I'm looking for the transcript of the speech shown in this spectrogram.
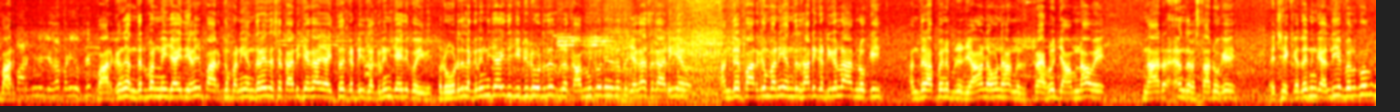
ਪਾਰਕਿੰਗ ਦੀ ਜਗ੍ਹਾ ਬਣੀ ਉੱਥੇ ਪਾਰਕਿੰਗ ਦੇ ਅੰਦਰ ਬਣਨੀ ਚਾਹੀਦੀ ਹੈ ਨਾ ਜੇ ਪਾਰਕਿੰਗ ਬਣੀ ਅੰਦਰ ਹੈ ਤੇ ਸਰਕਾਰੀ ਜਗ੍ਹਾ ਹੈ ਇੱਥੇ ਲੱਗਣੀ ਨਹੀਂ ਚਾਹੀਦੀ ਕੋਈ ਵੀ। ਰੋਡ ਤੇ ਲੱਗਣੀ ਨਹੀਂ ਚਾਹੀਦੀ ਜੀਡੀ ਰੋਡ ਤੇ ਕੰਮ ਹੀ ਕੋਈ ਨਹੀਂ ਤੇ ਜਗ੍ਹਾ ਸਰਕਾਰੀ ਹੈ। ਅੰਦਰ ਪਾਰਕਿੰਗ ਬਣੀ ਅੰਦਰ ਸਾਰੀ ਗੱਡੀਆਂ ਲਾ ਲੋਕੀ। ਅੰਦਰ ਆਪਣੇ ਜਾਣ ਆਉਣ ਸਾਨੂੰ ਟ੍ਰੈਫਿਕ ਜਾਮ ਨਾ ਹੋਵੇ ਨਾ ਅੰਦਰ ਰਸਤਾ ਰੁਕੇ। ਇਹ ਠੇਕੇਦਾਰ ਨਹੀਂ ਗੱਲ ਹੀ ਹੈ ਬਿਲਕੁਲ।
